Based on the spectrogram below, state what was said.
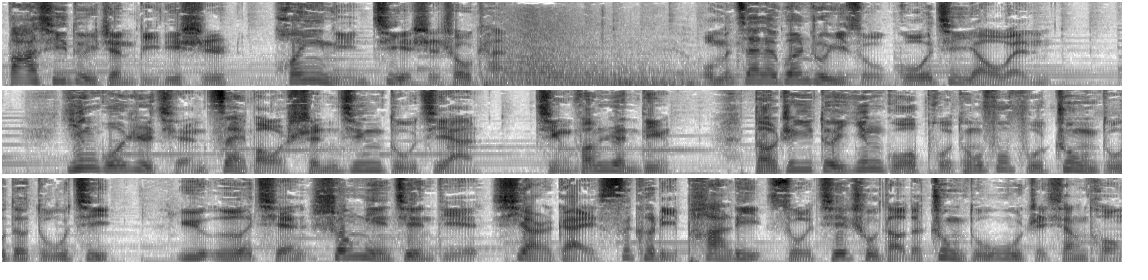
巴西对阵比利时。欢迎您届时收看。我们再来关注一组国际要闻：英国日前再爆神经毒剂案，警方认定导致一对英国普通夫妇中毒的毒剂与俄前双面间谍谢尔盖·斯克里帕利所接触到的中毒物质相同。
